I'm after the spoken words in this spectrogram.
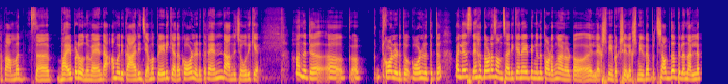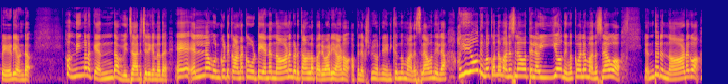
അപ്പം അമ്മ ഭയപ്പെടുമൊന്നും വേണ്ട. അമ്മ ഒരു കാര്യം ചെയ്യും. അമ്മ പേടിക്കാതെ കോൾ എടുത്തിട്ട് എന്താന്ന് ചോദിക്കുക. എന്നിട്ട് കോൾ എടുത്തു കോൾ എടുത്തിട്ട് വലിയ സ്നേഹത്തോടെ സംസാരിക്കാനായിട്ട് ഇങ്ങനെ തുടങ്ങുകയാണ് കേട്ടോ ലക്ഷ്മി. പക്ഷേ ലക്ഷ്മിയുടെ ശബ്ദത്തിൽ നല്ല പേടിയുണ്ട്. നിങ്ങളൊക്കെ എന്താ വിചാരിച്ചിരിക്കുന്നത്? ഏ എല്ലാം മുൻകൂട്ടി കണക്ക് കൂട്ടി എന്നെ നാണം കെടുത്താനുള്ള പരിപാടിയാണോ? അപ്പം ലക്ഷ്മി പറഞ്ഞു എനിക്കൊന്നും മനസ്സിലാവുന്നില്ല. അയ്യോ നിങ്ങൾക്കൊന്നും മനസ്സിലാവത്തില്ല. അയ്യോ നിങ്ങൾക്ക് വല്ല മനസ്സിലാവുമോ എന്തൊരു നാടകമാണ്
